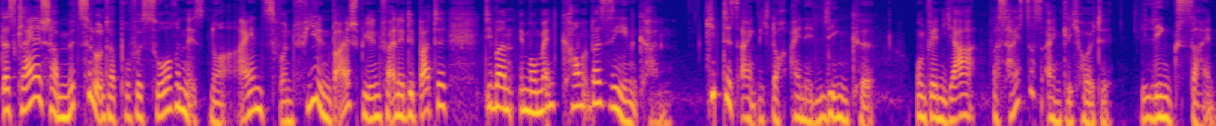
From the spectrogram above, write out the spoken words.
Das kleine Scharmützel unter Professoren ist nur eins von vielen Beispielen für eine Debatte, die man im Moment kaum übersehen kann. Gibt es eigentlich noch eine Linke? Und wenn ja, was heißt das eigentlich heute? Links sein.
